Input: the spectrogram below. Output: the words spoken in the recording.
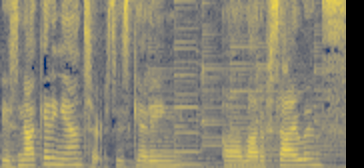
is not getting answers. Is getting a lot of silence.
